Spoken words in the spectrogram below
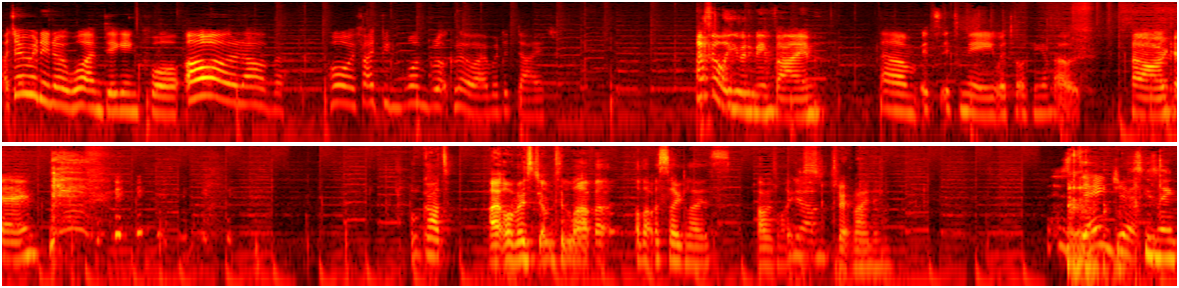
I don't really know what I'm digging for. Oh, lava. Oh, if I'd been one block low, I would have died. I feel like you would have been fine. Um, it's it's me we're talking about. Oh, okay. Oh god, I almost jumped in lava. Oh, that was so close. I was like Good just job. strip mining. This is dangerous. Excuse me.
